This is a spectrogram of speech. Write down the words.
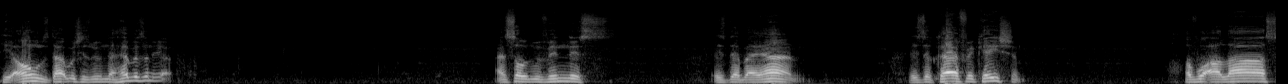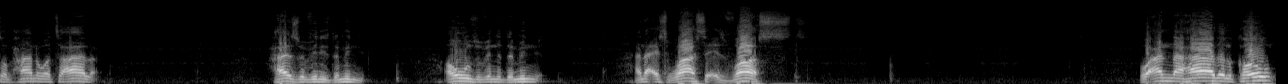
he owns that which is within the heavens and the earth and so within this is the bayan is the clarification of what Allah subhanahu wa ta'ala has within his dominion, owns within the dominion. And that is vast, it is vast. وأن هذا القول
